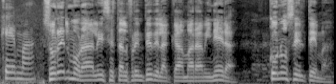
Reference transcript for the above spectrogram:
Quema. Sorel Morales está al frente de la Cámara Minera. Conoce el tema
